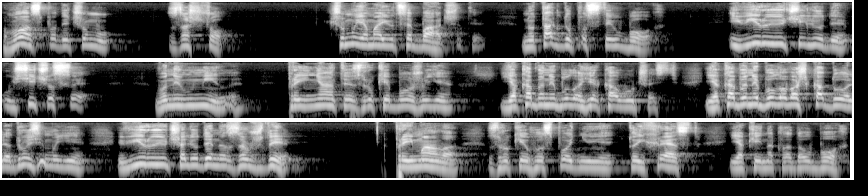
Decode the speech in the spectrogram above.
Господи, чому? За що? Чому я маю це бачити? Ну так допустив Бог. І віруючі люди у всі часи, вони вміли прийняти з руки Божої, яка би не була гірка участь, яка би не була важка доля, друзі мої, віруюча людина завжди приймала з руки Господньої той хрест, який накладав Бог.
